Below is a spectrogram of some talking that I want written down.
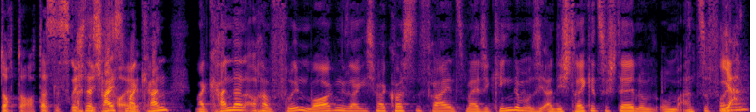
doch, doch, das ist Ach, richtig. das heißt, toll. man kann, man kann dann auch am frühen Morgen, sage ich mal, kostenfrei ins Magic Kingdom, um sich an die Strecke zu stellen, um, um anzufeuern. Ja,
